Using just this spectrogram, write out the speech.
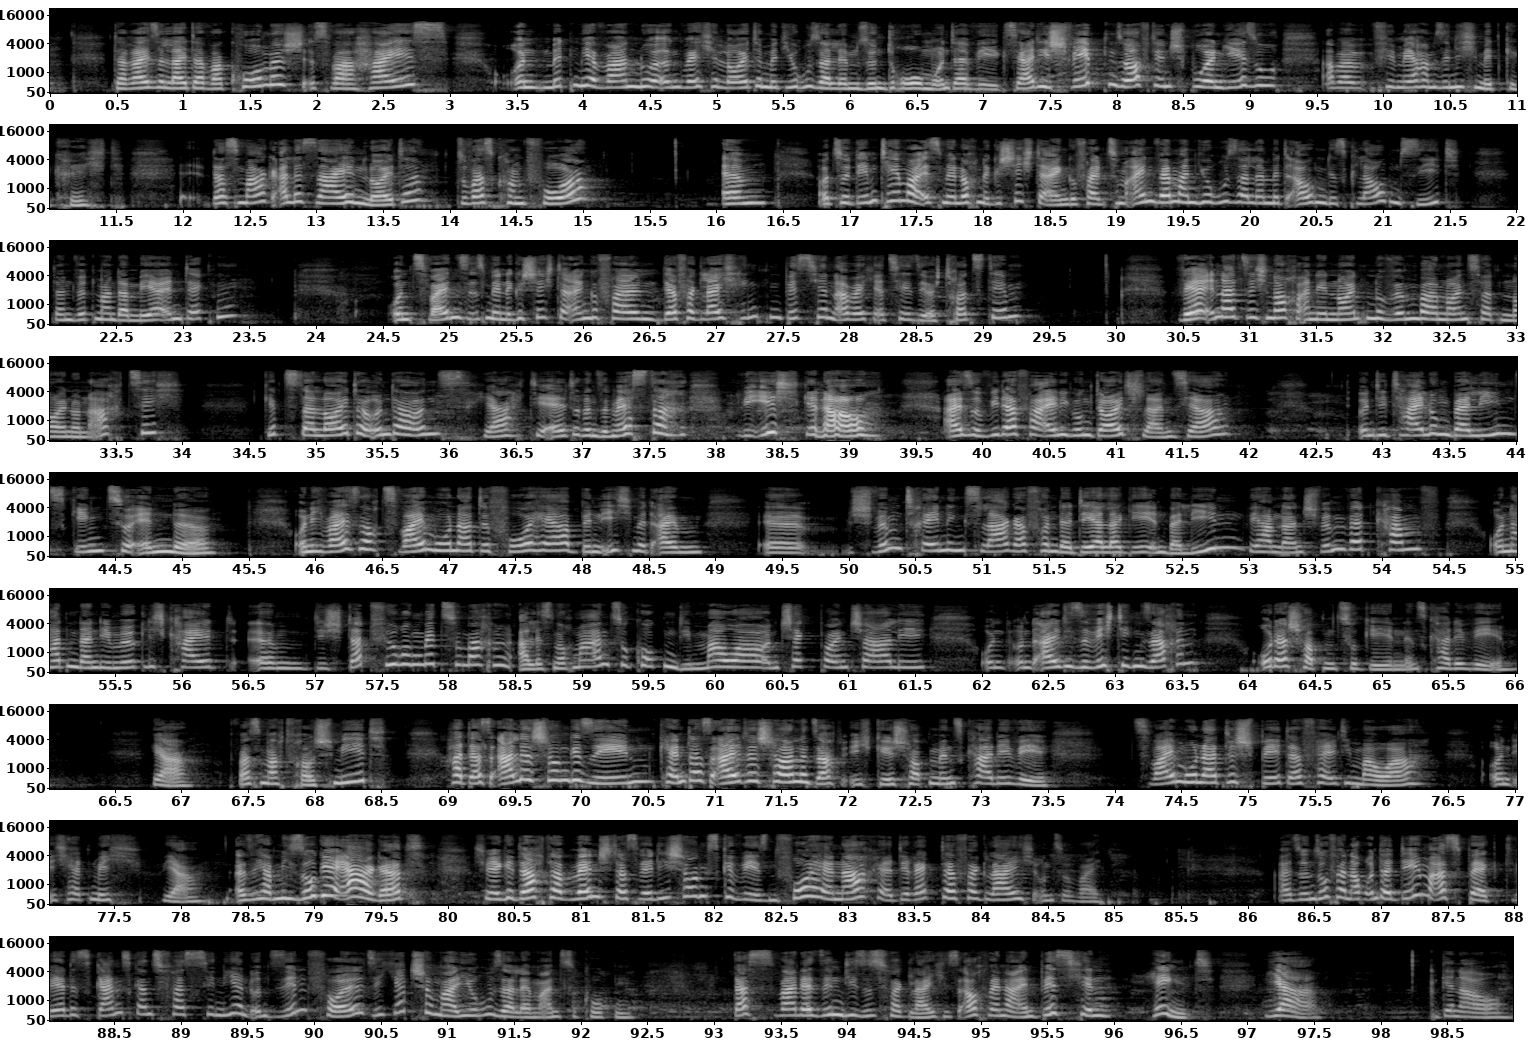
der Reiseleiter war komisch, es war heiß und mit mir waren nur irgendwelche Leute mit Jerusalem-Syndrom unterwegs. Ja, die schwebten so auf den Spuren Jesu, aber viel mehr haben sie nicht mitgekriegt. Das mag alles sein, Leute. Sowas kommt vor. Ähm, aber zu dem Thema ist mir noch eine Geschichte eingefallen. Zum einen, wenn man Jerusalem mit Augen des Glaubens sieht, dann wird man da mehr entdecken. Und zweitens ist mir eine Geschichte eingefallen, der Vergleich hinkt ein bisschen, aber ich erzähle sie euch trotzdem. Wer erinnert sich noch an den 9. November 1989? Gibt's da Leute unter uns? Ja, die älteren Semester, wie ich, genau. Also Wiedervereinigung Deutschlands, ja. Und die Teilung Berlins ging zu Ende. Und ich weiß noch, zwei Monate vorher bin ich mit einem äh, Schwimmtrainingslager von der DLAG in Berlin. Wir haben da einen Schwimmwettkampf und hatten dann die Möglichkeit, ähm, die Stadtführung mitzumachen, alles nochmal anzugucken, die Mauer und Checkpoint Charlie und, und all diese wichtigen Sachen oder shoppen zu gehen ins KDW. Ja, was macht Frau Schmid? Hat das alles schon gesehen, kennt das Alte schon und sagt, ich gehe shoppen ins KDW. Zwei Monate später fällt die Mauer und ich hätte mich, ja, also ich habe mich so geärgert. Ich mir gedacht habe, Mensch, das wäre die Chance gewesen. Vorher, nachher, direkter Vergleich und so weiter. Also insofern auch unter dem Aspekt wäre das ganz, ganz faszinierend und sinnvoll, sich jetzt schon mal Jerusalem anzugucken. Das war der Sinn dieses Vergleiches, auch wenn er ein bisschen hinkt. Ja, genau.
